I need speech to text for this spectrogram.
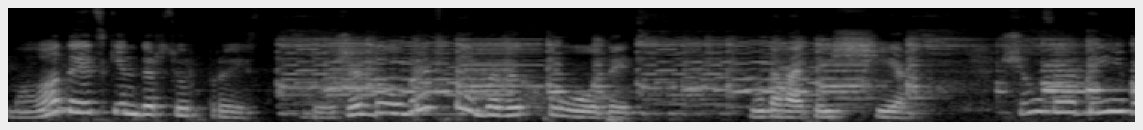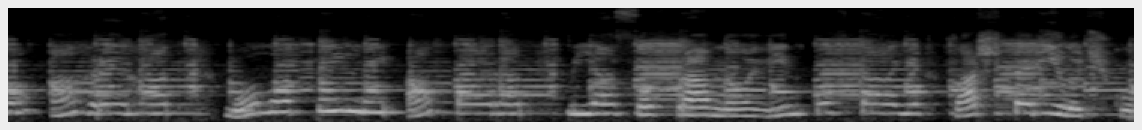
Молодець, кіндер-сюрприз. Дуже добре в тебе виходить. Ну, давайте ще. Що за диво агрегат, вправно він ковтає, фарш в тарілочку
